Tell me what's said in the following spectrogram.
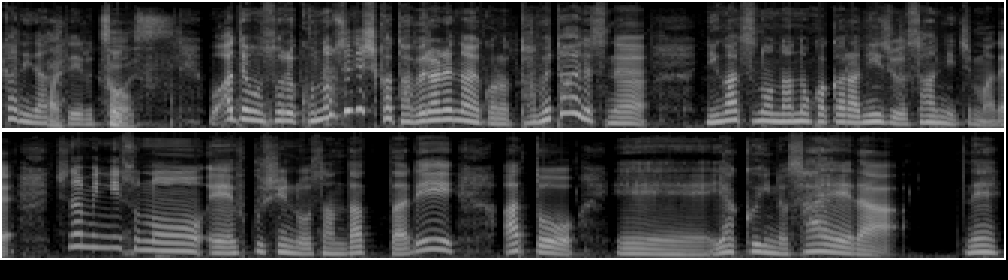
鹿になっていると、はい、そうです。あでもそれこの時期しか食べられないから食べたいですね。2月の7日から23日まで。ちなみにその、えー福新郎さんだったりあと、えー役員のサエラね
